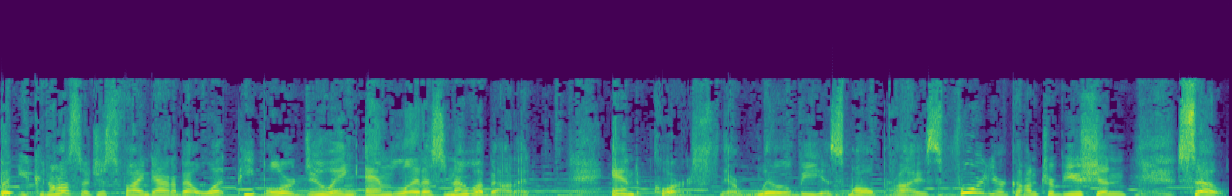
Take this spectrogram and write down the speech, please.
But you can also just find out about what people are doing and let us know about it. And of course, there will be a small prize for your contribution. So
